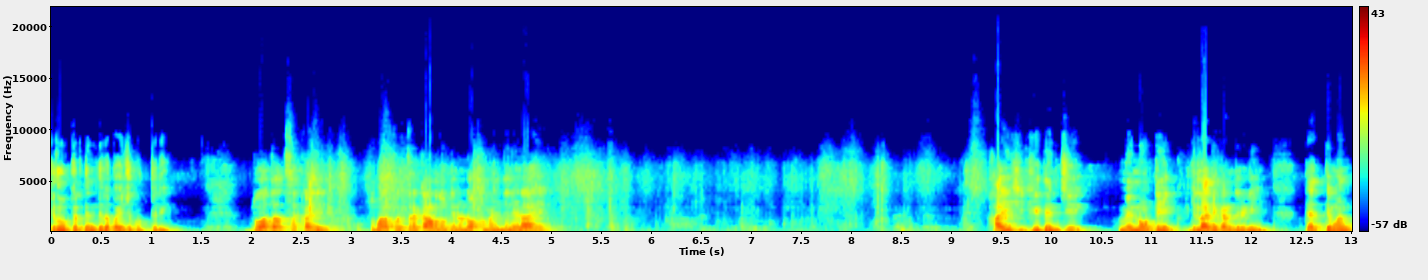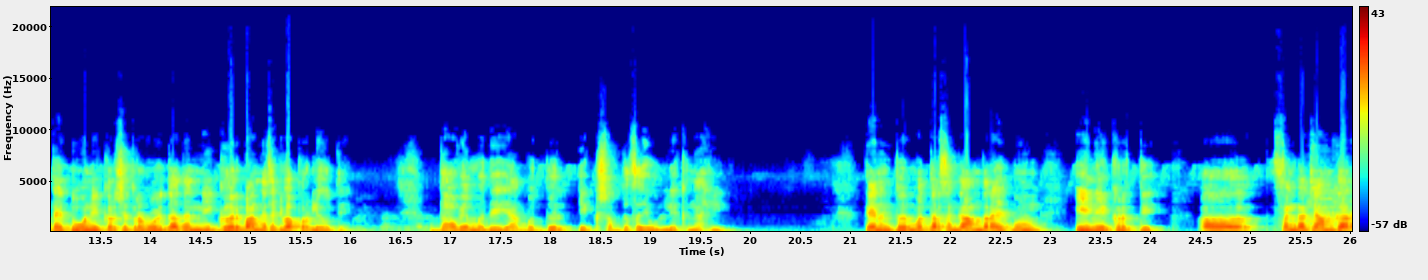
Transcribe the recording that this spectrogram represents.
हे उत्तर त्यांनी दिलं पाहिजे कुठतरी. जो आता सकाळी तुम्हाला पत्रकारांना जो त्यांनी डॉक्युमेंट दिलेला आहे हा ही ही त्यांची मेनो एक जिल्हाधिकाऱ्यांनी दिलेली. त्यात ते म्हणतायत दोन एकर क्षेत्र रोहितदादांनी घर बांधण्यासाठी वापरले होते. दाव्यामध्ये याबद्दल एक शब्दाचाही उल्लेख नाही. त्यानंतर मतदारसंघ आमदार आहेत म्हणून एन करती अ, संघाचे आमदार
